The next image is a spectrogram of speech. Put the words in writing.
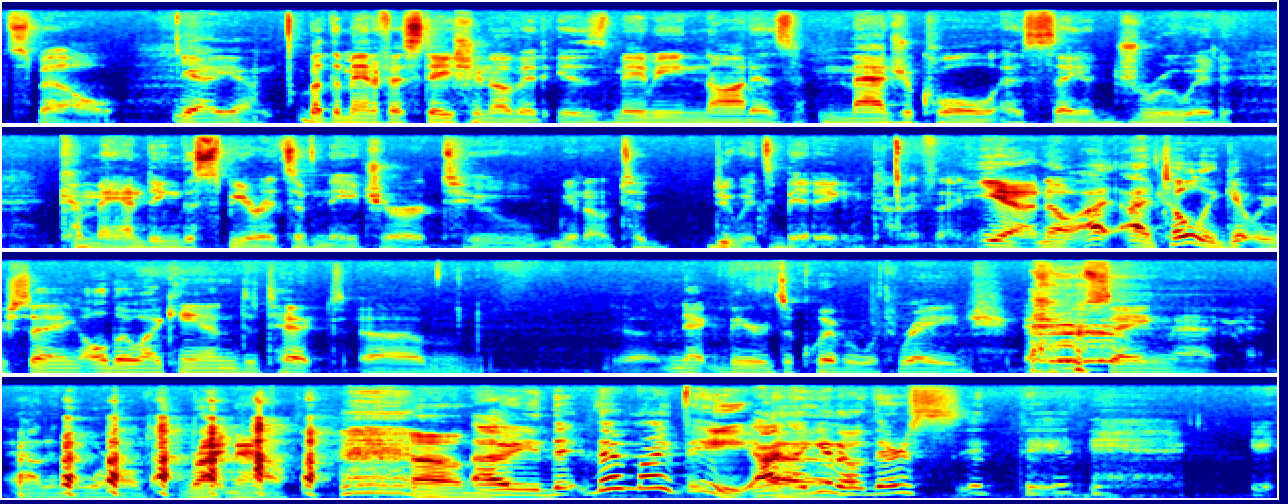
spell Yeah, yeah. but the manifestation of it is maybe not as magical as say a druid commanding the spirits of nature to you know to do its bidding kind of thing Yeah, no, I, I totally get what you're saying, although I can detect um, uh, Neckbeard's a quiver with rage as you're saying that out in the world right now. Um, i mean there, there might be I, Uh, you know there's it, it, it,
